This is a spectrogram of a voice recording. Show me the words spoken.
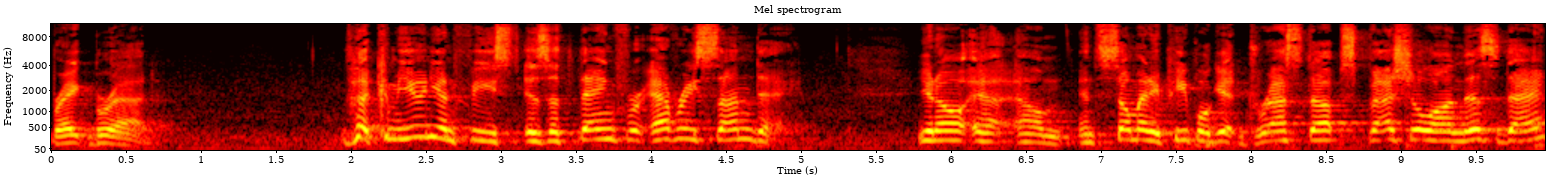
break bread. The communion feast is a thing for every Sunday. You know, uh, um, and so many people get dressed up special on this day.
